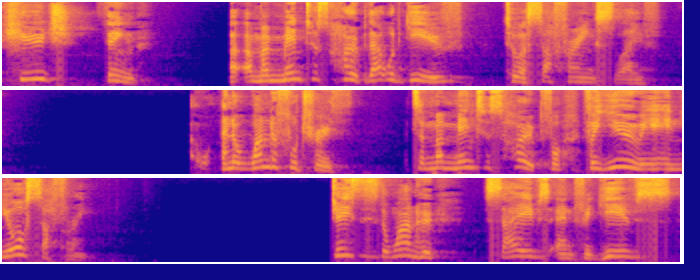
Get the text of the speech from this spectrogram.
huge thing, a, momentous hope that would give to a suffering slave. And a wonderful truth It's a momentous hope for, for you in your suffering. Jesus is the one who saves and forgives,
